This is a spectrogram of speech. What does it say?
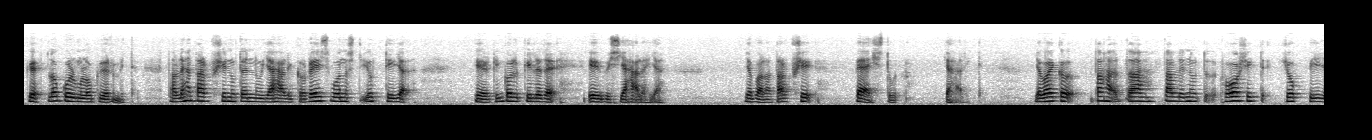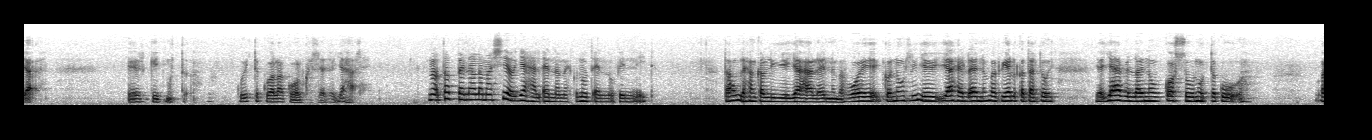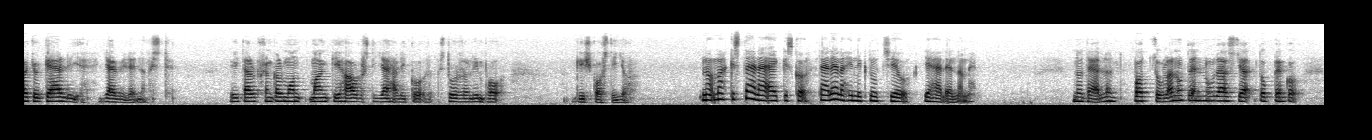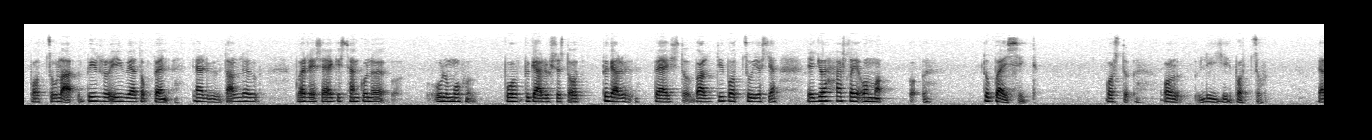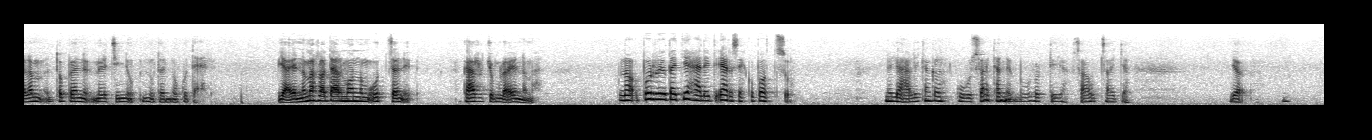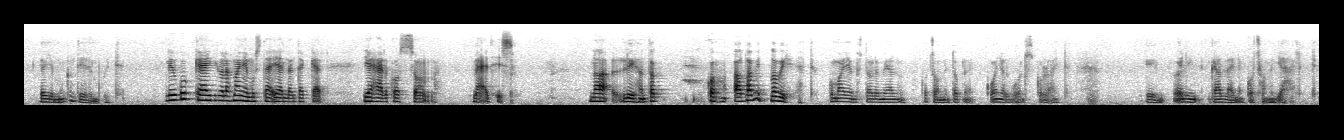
köhtlo kulmulo kyrmit. Tallehan tarvitsi nyt ennu jähäli, kun reisvuonnosta jutti ja erkin kolkille evis jähäle ja ja vala tarvitsi päistu jähälit. Ja vaikka tallinnut hoosit joppii ja erkit, mutta kuitenkin ala kolkiselle jähälle. No toppella olema siu jähäl ennamme, kun nyt ennu finniit. Tallehan kan liian jähällä enemmän. Voi, kun nuut liian jähällä enemmän vielkata toi. Ja jäävillä ei nuut kossuu nuutta, kun vaikka kääli jäävillä enemmästä. Ei tarvitsenkaan mont manki haurasti jähäli, kun Sturra Limpo kiskosti jo. No mahkis täällä äikkis, kun täällä ei hinnik nyt siu jähäl ennamme. No täällä on potsulla nyt ennu tässä ja toppen kun potsulla pirro iivi ja toppen täällä talle puoresäkistähän kun ulmu pykälyksestä pykälypäistä valtti potsujas ja ja johästä ei oma tupäisit kosta oli liian potsu. Täällä toppen metsin nuten nuku täällä. Ja enemmän täällä monnum utsen kärjungla enemmän. No purriutait jähälit järsehku potsu. No jähälithän kun kuusaithan ne purutti ja sautsait ja ja ei munkaan tiedä muita. Liu kukke äiti olla manjemusta jällän täkkär jähäl kossom määdhis. No lihan ta ko alta vitlo vihät, kun manjemusta oli mieltä kotsomin topen konjal vuodesta kun laita. Olin källäinen kotsomin jähälät.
